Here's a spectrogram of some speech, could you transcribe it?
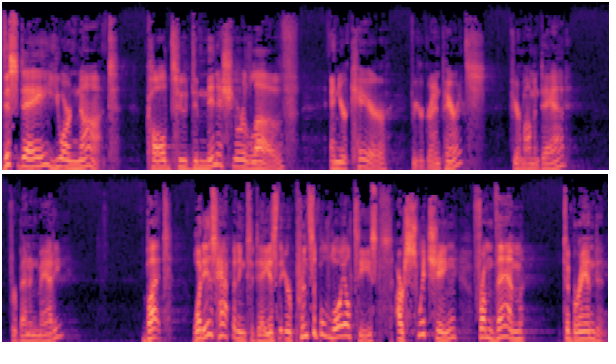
This day, you are not called to diminish your love and your care for your grandparents, for your mom and dad, for Ben and Maddie. But what is happening today is that your principal loyalties are switching from them to Brandon.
